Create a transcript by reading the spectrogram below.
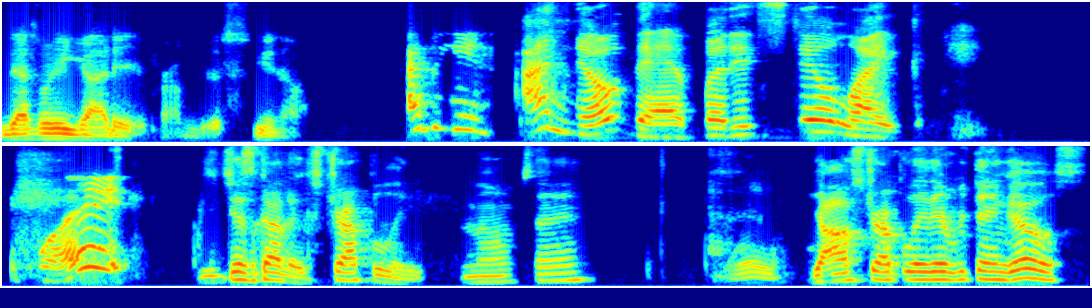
That's where he got it from. Just you know. I mean, I know that, but it's still like, what? You just got to extrapolate. You know what I'm saying? Whoa. Y'all extrapolate everything else.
